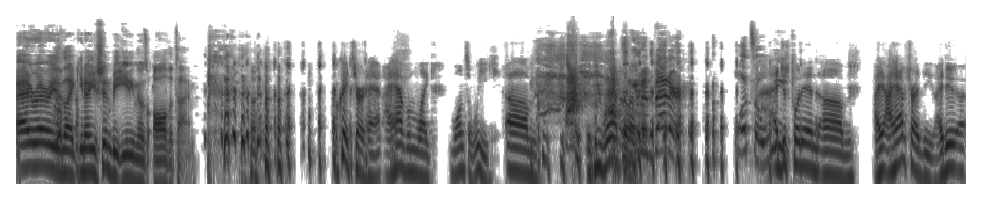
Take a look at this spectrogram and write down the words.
I remember he's like, you know, you shouldn't be eating those all the time. Okay, turd hat. I have them like once a week. Um, if you want That's even better. What's a week? I just put in. Um, I, I have tried these. I do. Uh,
